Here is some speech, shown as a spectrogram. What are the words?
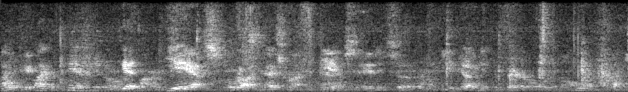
Like, like a pin, you know, Good. Yes, right, that's right, yes, and it's, uh, you gotta get the barrel and all that.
